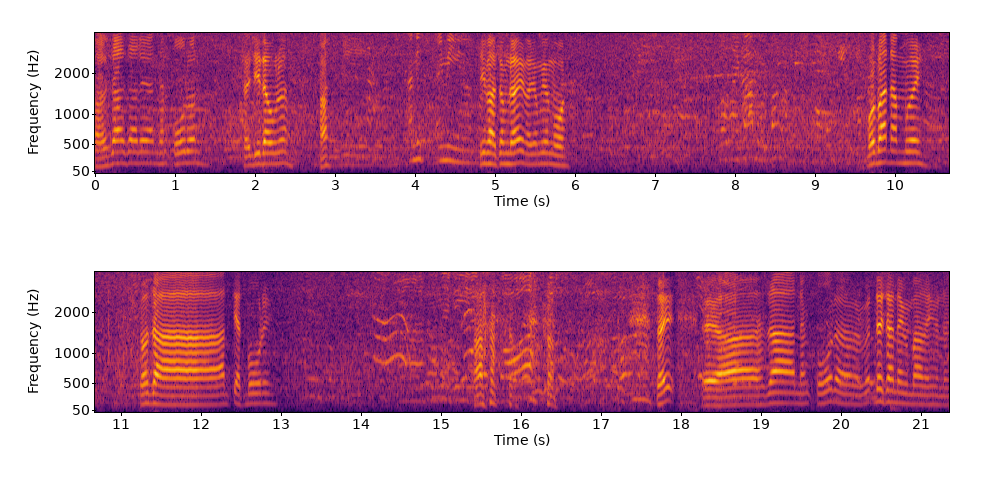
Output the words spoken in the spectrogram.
Ở ra ra đây ăn thắng cố luôn. Thấy đi đâu nữa? Hả? Ăn đi anh mình đi vào trong đấy vào trong kia ngồi cho hai bát một bát mỗi bát 50 có già ăn tiệt bô đi. À. đấy để uh, ra nắng cố là vẫn đây sang đây mà này này.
